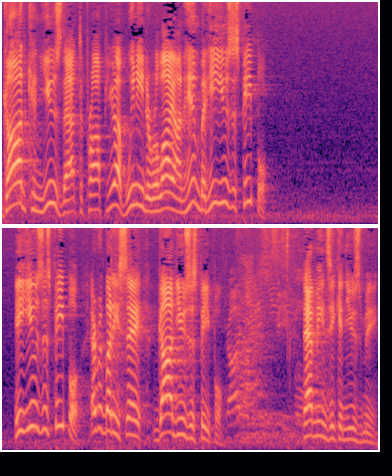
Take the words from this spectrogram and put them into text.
God can use that to prop you up. We need to rely on Him, but He uses people. He uses people. Everybody say, God uses people. God uses people. That means He can use me.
